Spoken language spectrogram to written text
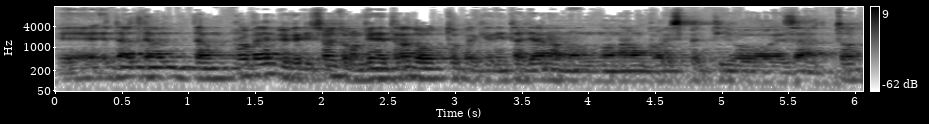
è da, da, da, un proverbio che di solito non viene tradotto perché in italiano non, non ha un corrispettivo esatto,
